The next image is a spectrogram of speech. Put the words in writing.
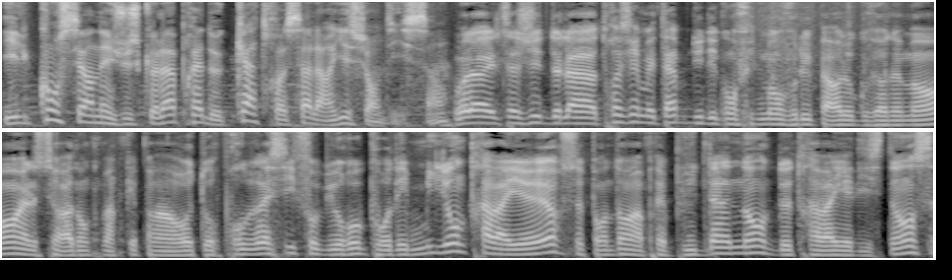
Il concernait jusque-là près de 4 salariés sur 10. hein. Voilà, il s'agit de la troisième étape du déconfinement voulu par le gouvernement. Elle sera donc marquée par un retour progressif au bureau pour des millions de travailleurs. Cependant, après plus d'un an de travail à distance,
